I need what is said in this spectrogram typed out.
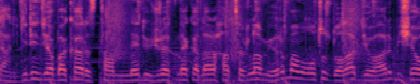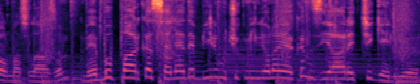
yani gidince bakarız tam net ücret ne kadar hatırlamıyorum ama 30 dolar civarı bir şey olması lazım. Ve bu parka senede 1,5 milyona yakın ziyaretçi geliyor.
